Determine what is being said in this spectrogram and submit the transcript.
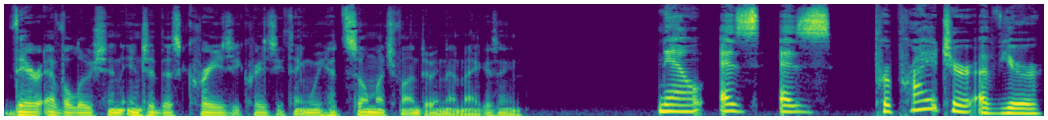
their evolution into this crazy, crazy thing. We had so much fun doing that magazine. Now, as as proprietor of your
